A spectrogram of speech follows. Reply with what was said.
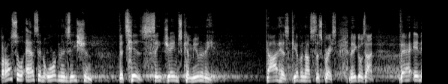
But also as an organization that's His, St. James Community. God has given us this grace. And then he goes on that in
